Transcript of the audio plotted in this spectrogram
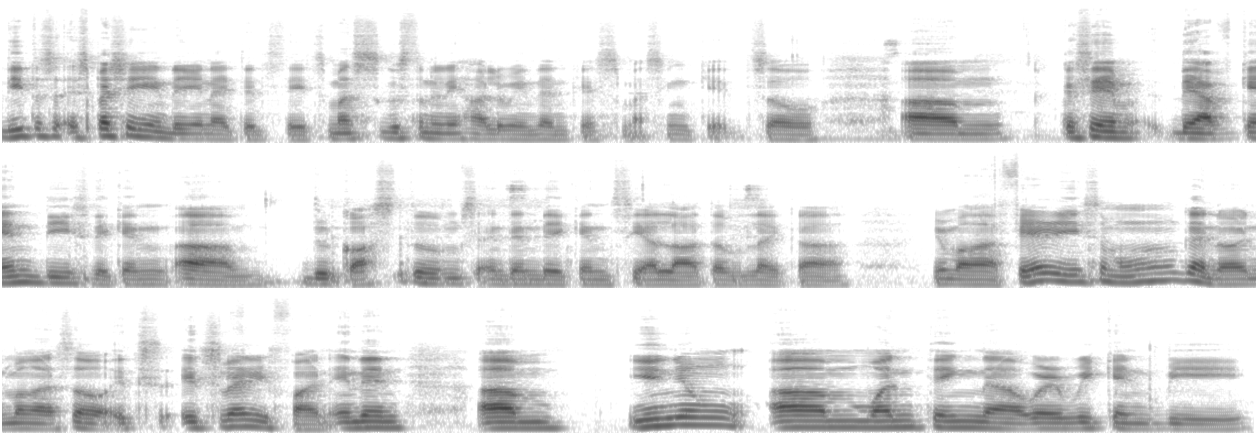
dito especially in the United States mas gusto nila Halloween than Christmas yung kids. So um kasi they have candies, they can um do costumes and then they can see a lot of like uh yung mga fairies, mga ganon, mga so it's it's very fun. And then um yun yung um one thing na where we can be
